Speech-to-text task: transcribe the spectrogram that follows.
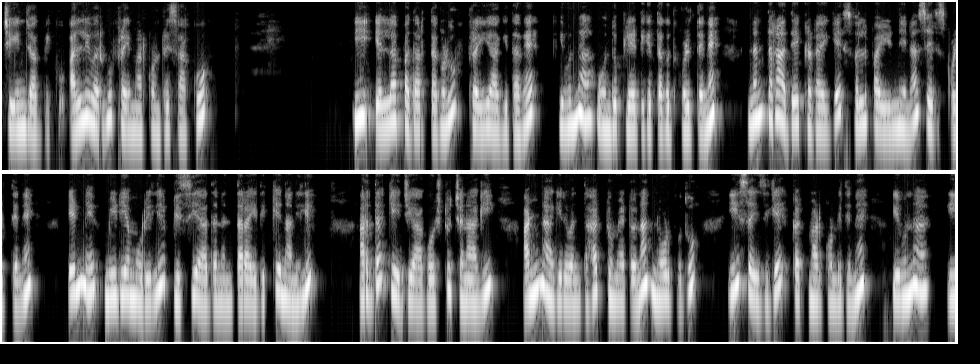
ಚೇಂಜ್ ಆಗಬೇಕು. ಅಲ್ಲಿವರೆಗೂ ಫ್ರೈ ಮಾಡ್ಕೊಂಡ್ರೆ ಸಾಕು. ಈ ಎಲ್ಲ ಪದಾರ್ಥಗಳು ಫ್ರೈ ಆಗಿದ್ದಾವೆ. ಇವನ್ನ ಒಂದು ಪ್ಲೇಟಿಗೆ ತೆಗೆದುಕೊಳ್ತೇನೆ. ನಂತರ ಅದೇ ಕಡಾಯಿಗೆ ಸ್ವಲ್ಪ ಎಣ್ಣೆನ ಸೇರಿಸ್ಕೊಳ್ತೇನೆ. ಎಣ್ಣೆ ಮೀಡಿಯಮ್ ಉರಿಲಿ ಬಿಸಿ ಆದ ನಂತರ ಇದಕ್ಕೆ ನಾನಿಲ್ಲಿ ಅರ್ಧ ಕೆ ಜಿ ಆಗುವಷ್ಟು ಚೆನ್ನಾಗಿ ಹಣ್ಣಾಗಿರುವಂತಹ ಟೊಮೆಟೊನ ನೋಡ್ಬೋದು. ಈ ಸೈಜಿಗೆ ಕಟ್ ಮಾಡ್ಕೊಂಡಿದ್ದೇನೆ. ಇವನ್ನ ಈ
